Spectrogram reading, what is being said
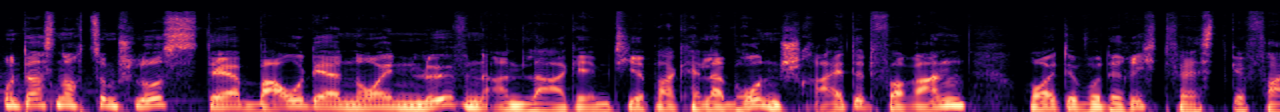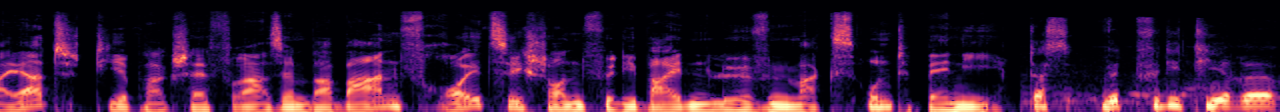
Und das noch zum Schluss. Der Bau der neuen Löwenanlage im Tierpark Hellerbrunn schreitet voran. Heute wurde Richtfest gefeiert. Tierparkchef Rasim Baban freut sich schon für die beiden Löwen Max und Benny. Das wird für die Tiere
